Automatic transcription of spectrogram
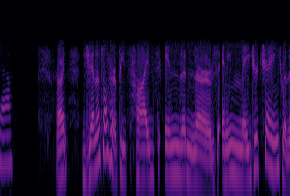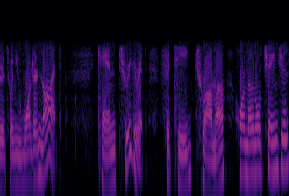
Yeah. right? Genital herpes hides in the nerves. Any major change, whether it's when you want or not, can trigger it. Fatigue, trauma, hormonal changes,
